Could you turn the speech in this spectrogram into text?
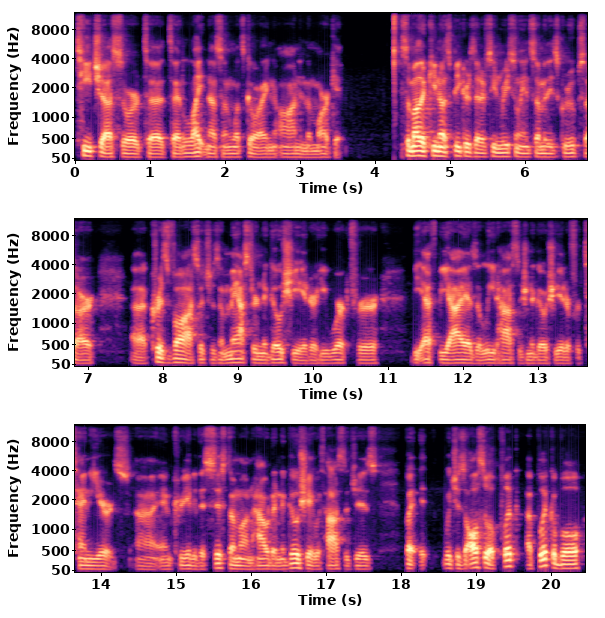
teach us or to to enlighten us on what's going on in the market some other keynote speakers that I've seen recently in some of these groups are uh, Chris Voss, which is a master negotiator. He worked for the FBI as a lead hostage negotiator for 10 years uh, and created a system on how to negotiate with hostages, but it, which is also applic applicable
